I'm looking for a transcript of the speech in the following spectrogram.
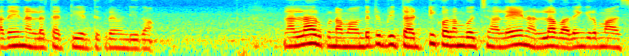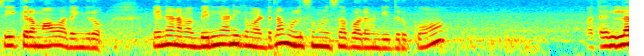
அதையும் நல்லா தட்டி எடுத்துக்கிற வேண்டியதுதான். நல்லாயிருக்கும். நம்ம வந்துட்டு இப்படி தட்டி குழம்பு வச்சாலே நல்லா வதங்கிருமா? சீக்கிரமாக வதங்கிறோம் ஏன்னா நம்ம பிரியாணிக்கு மட்டும்தான் முழுசு முழுசாக போட வேண்டியது இருக்கும். மற்ற எல்லா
